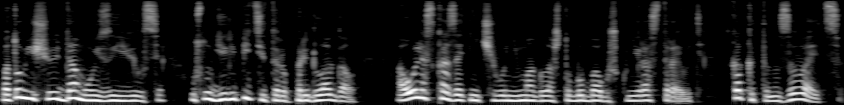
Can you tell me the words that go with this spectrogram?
Потом еще и домой заявился. Услуги репетитора предлагал. А Оля сказать ничего не могла, чтобы бабушку не расстраивать. Как это называется?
